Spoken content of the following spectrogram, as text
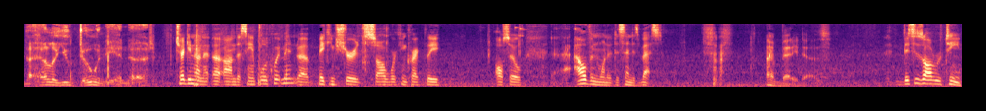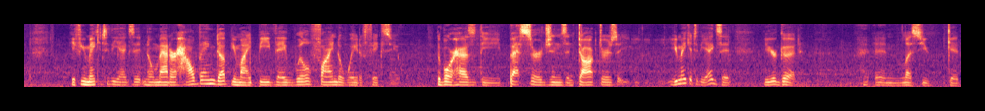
The hell are you doing here, nerd? Checking on uh, on the sample equipment, uh, making sure it's all working correctly. Also, Alvin wanted to send his best. I bet he does. This is all routine. If you make it to the exit, no matter how banged up you might be, they will find a way to fix you. The boar has the best surgeons and doctors. You make it to the exit, you're good. Unless you get.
